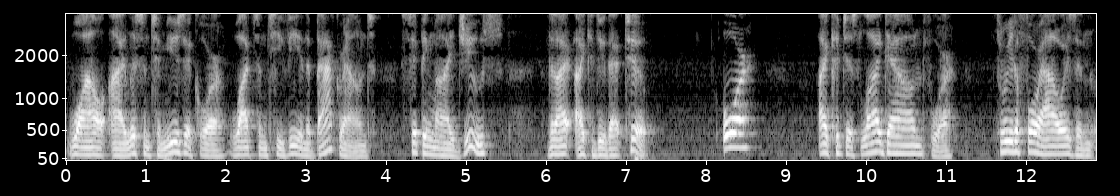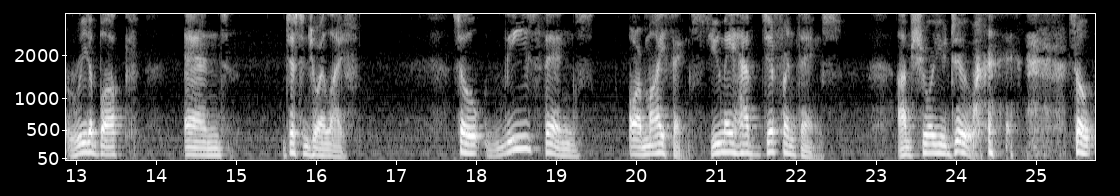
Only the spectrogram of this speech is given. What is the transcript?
while I listen to music or watch some TV in the background, sipping my juice, then I, I could do that too. Or I could just lie down for three to four hours and read a book and just enjoy life. So these things are my things. You may have different things. I'm sure you do. so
